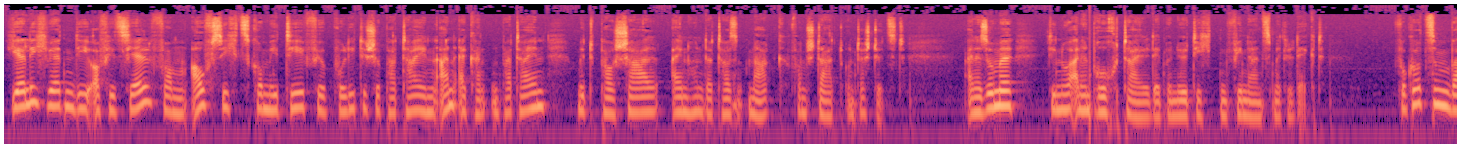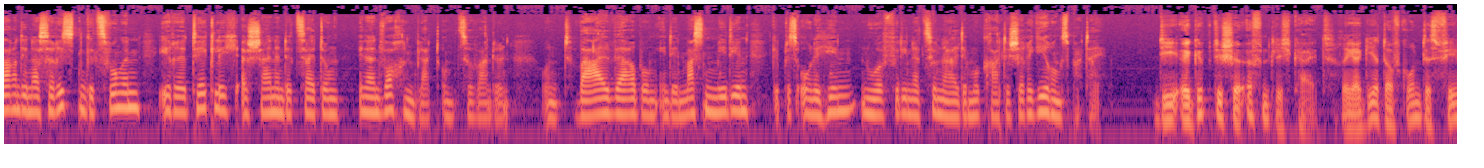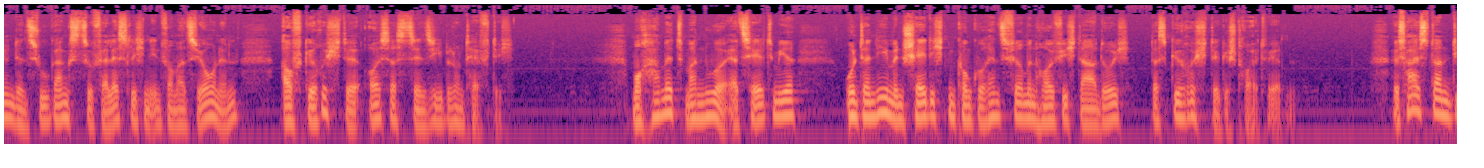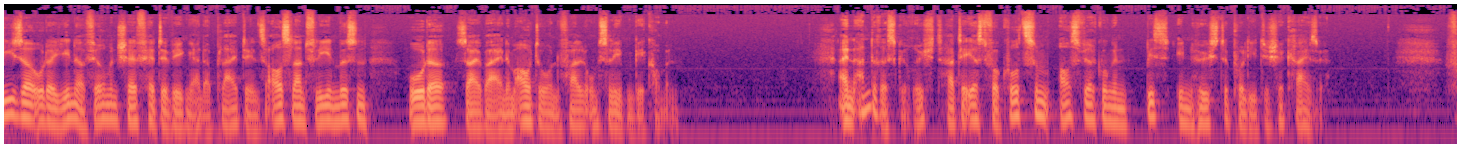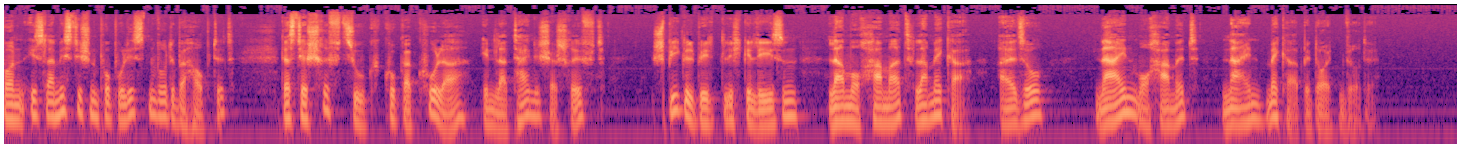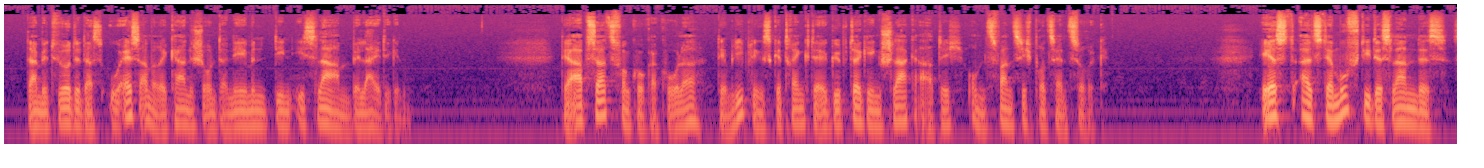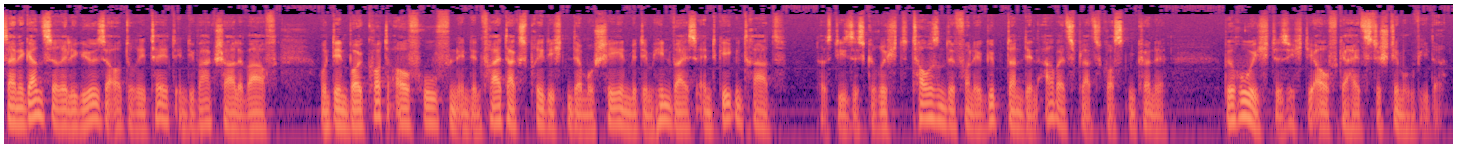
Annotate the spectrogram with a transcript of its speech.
Jährlich werden die offiziell vom Aufsichtskomitee für politische Parteien anerkannten Parteien mit pauschal 100.000 Mark vom Staat unterstützt. Eine Summe, die nur einen Bruchteil der benötigten Finanzmittel deckt. Vor kurzem waren die Nasseristen gezwungen, ihre täglich erscheinende Zeitung in ein Wochenblatt umzuwandeln, und Wahlwerbung in den Massenmedien gibt es ohnehin nur für die nationaldemokratische Regierungspartei. Die ägyptische Öffentlichkeit reagiert aufgrund des fehlenden Zugangs zu verlässlichen Informationen auf Gerüchte äußerst sensibel und heftig. Mohammed Manur erzählt mir, Unternehmen schädigten Konkurrenzfirmen häufig dadurch, dass Gerüchte gestreut werden. Es heißt dann, dieser oder jener Firmenchef hätte wegen einer Pleite ins Ausland fliehen müssen oder sei bei einem Autounfall ums Leben gekommen. Ein anderes Gerücht hatte erst vor kurzem Auswirkungen bis in höchste politische Kreise. Von islamistischen Populisten wurde behauptet, dass der Schriftzug Coca-Cola in lateinischer Schrift spiegelbildlich gelesen La Mohammed la Mekka, also Nein Mohammed, Nein Mekka bedeuten würde. Damit würde das US-amerikanische Unternehmen den Islam beleidigen. Der Absatz von Coca-Cola, dem Lieblingsgetränk der Ägypter, ging schlagartig um 20 Prozent zurück. Erst als der Mufti des Landes seine ganze religiöse Autorität in die Waagschale warf und den Boykottaufrufen in den Freitagspredigten der Moscheen mit dem Hinweis entgegentrat, dass dieses Gerücht Tausende von Ägyptern den Arbeitsplatz kosten könne, beruhigte sich die aufgeheizte Stimmung wieder.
